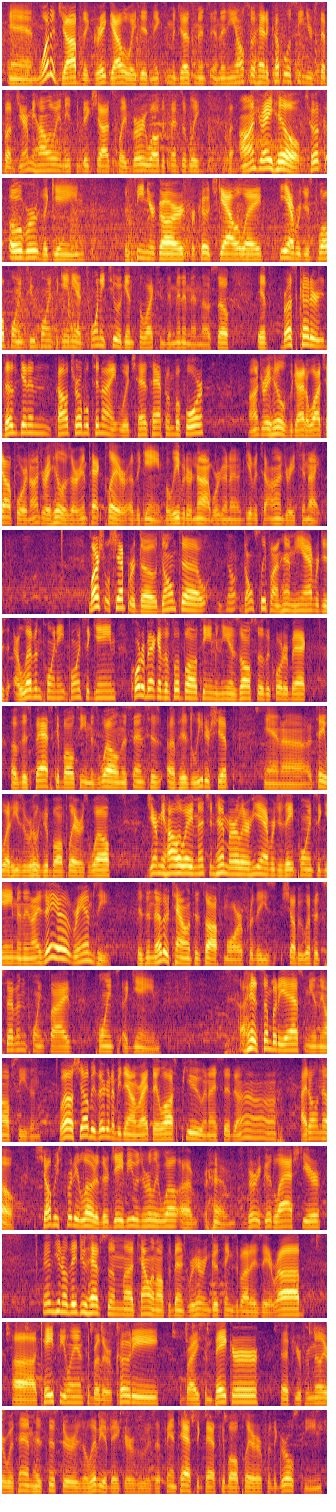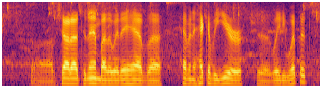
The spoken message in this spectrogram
And what a job that Greg Galloway did, make some adjustments, and then he also had a couple of seniors step up. Jeremy Holloway made some big shots, played very well defensively, but Andre Hill took over the game the senior guard for Coach Galloway. He averages 12.2 points a game. He had 22 against the Lexington Minutemen, though. So if Breastcutter does get in foul trouble tonight, which has happened before, Andre Hill's the guy to watch out for, and Andre Hill is our impact player of the game. Believe it or not, we're going to give it to Andre tonight. Marshall Shepard, though, don't, uh, don't don't sleep on him. He averages 11.8 points a game, quarterback of the football team, and he is also the quarterback of this basketball team as well in the sense of his leadership. And uh, I'll tell you what, he's a really good ball player as well. Jeremy Holloway mentioned him earlier. He averages eight points a game. And then Isaiah Ramsey is another talented sophomore for these Shelby Whippets, 7.5 points a game. I had somebody ask me in the offseason, well, Shelby, they're going to be down, right? They lost Pugh. And I said, oh, I don't know. Shelby's pretty loaded. Their JV was really well, uh, very good last year. And, you know, they do have some uh, talent off the bench. We're hearing good things about Isaiah Robb, uh, Casey Lance, the brother of Cody, Bryson Baker. If you're familiar with him, his sister is Olivia Baker, who is a fantastic basketball player for the girls' team. Uh, shout out to them, by the way. They have uh, having a heck of a year, the Lady Whippets.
